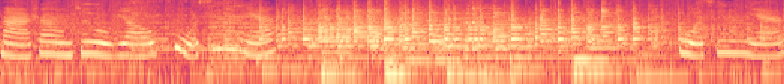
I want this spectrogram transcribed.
马上就要过新年。过新年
